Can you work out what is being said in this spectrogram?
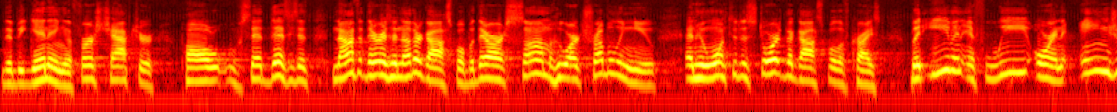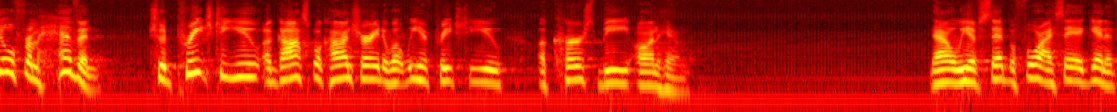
the beginning, the first chapter, Paul said this. He said, Not that there is another gospel, but there are some who are troubling you and who want to distort the gospel of Christ. But even if we or an angel from heaven should preach to you a gospel contrary to what we have preached to you, a curse be on him. Now, we have said before, I say again, if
